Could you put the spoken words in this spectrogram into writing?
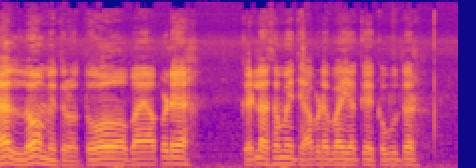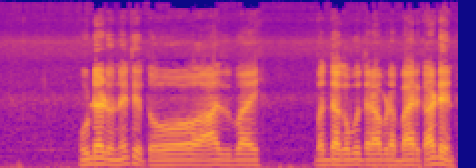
હેલો મિત્રો, તો ભાઈ આપણે કેટલા સમયથી આપણે ભાઈ એક કબૂતર ઉડાડ્યું નથી, તો આજ ભાઈ બધા કબૂતર આપણે બહાર કાઢીને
